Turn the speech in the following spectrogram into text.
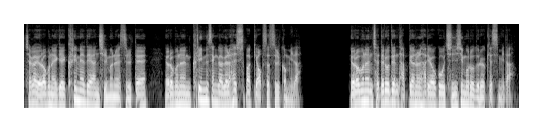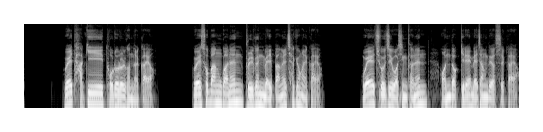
제가 여러분에게 크림에 대한 질문을 했을 때 여러분은 크림 생각을 할 수밖에 없었을 겁니다. 여러분은 제대로 된 답변을 하려고 진심으로 노력했습니다. 왜 닭이 도로를 건널까요? 왜 소방관은 붉은 멜빵을 착용할까요? 왜 조지 워싱턴은 언덕길에 매장되었을까요?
